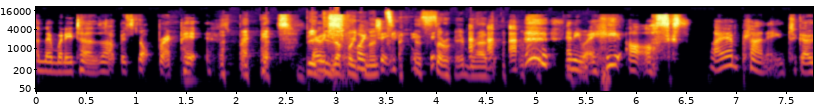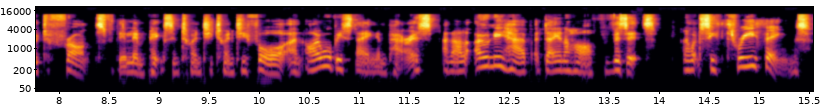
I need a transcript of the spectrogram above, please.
and then when he turns up, it's not Brad Pitt, it's Brad Pitt. Big disappointment. Sorry, Brad. anyway, he asks, I am planning to go to France for the Olympics in 2024, and I will be staying in Paris, and I'll only have a day and a half for visits. I want to see three things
